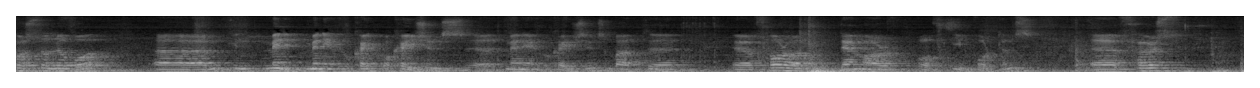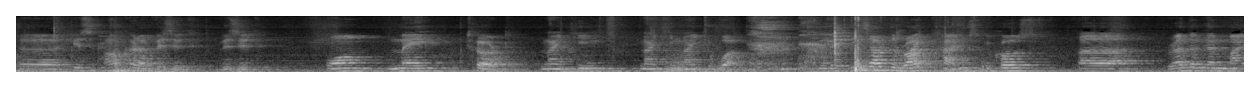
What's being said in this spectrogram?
Costa Lobo um, in many, many occasions, uh, many occasions, but uh, uh, four of them are of importance. First, his Ankara visit, visit on May 3rd, 19, 1991. These are the right times because uh, rather than my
